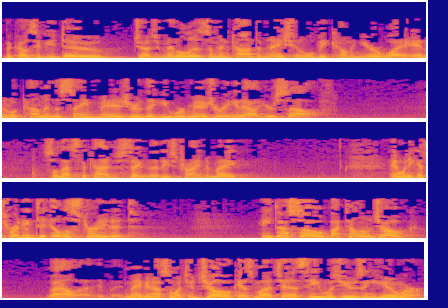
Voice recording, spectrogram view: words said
Because if you do, judgmentalism and condemnation will be coming your way. And it'll come in the same measure that you were measuring it out yourself. So that's the kind of statement that he's trying to make. And when he gets ready to illustrate it, he does so by telling a joke. Well, maybe not so much a joke as much as he was using humor.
